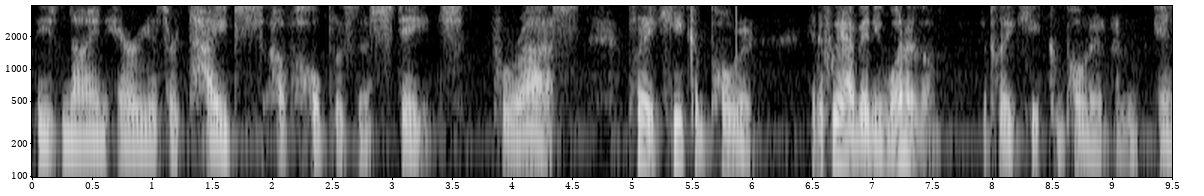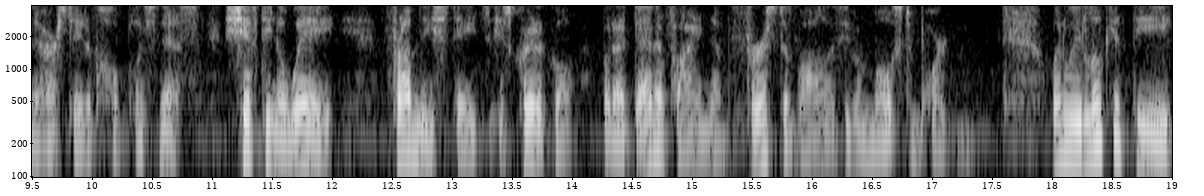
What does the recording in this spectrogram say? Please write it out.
these nine areas or types of hopelessness states, for us, play a key component. And if we have any one of them, they play a key component in, in our state of hopelessness. Shifting away from these states is critical, but identifying them, first of all, is even most important. When we look at the,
